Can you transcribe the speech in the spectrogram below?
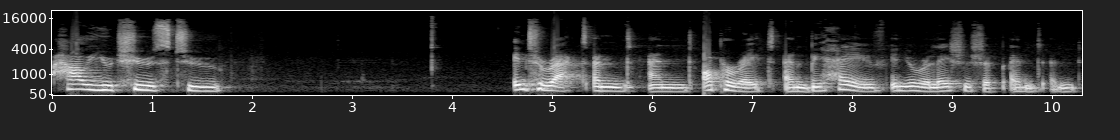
how you choose to interact and and operate and behave in your relationship and and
